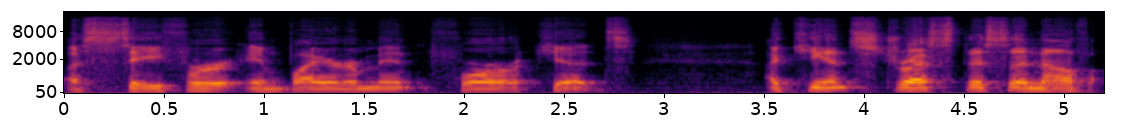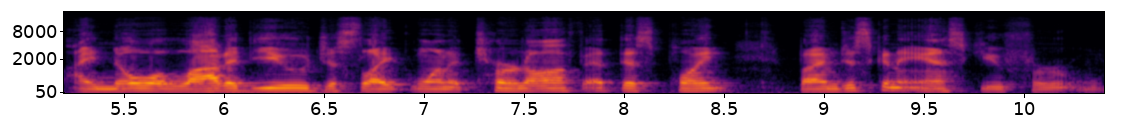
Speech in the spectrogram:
a safer environment for our kids. I can't stress this enough. I know a lot of you just like want to turn off at this point, but I'm just going to ask you for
